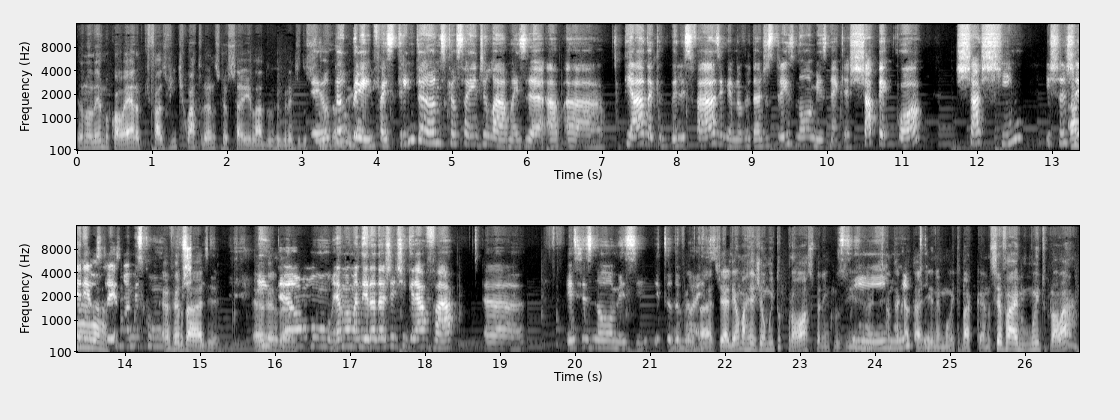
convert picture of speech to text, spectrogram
eu não lembro qual era, porque faz 24 anos que eu saí lá do Rio Grande do Sul. Eu também, também. faz 30 anos que eu saí de lá, mas a, a, a piada que eles fazem, é, na verdade, os três nomes, né, que é Chapecó, Xaxim e Xanxerê, ah, os três nomes com É verdade. É então, verdade. é uma maneira da gente gravar uh, esses nomes e, e tudo é verdade. mais. E ali é uma região muito próspera, inclusive, Sim, né, de Santa muito. Catarina, é muito bacana. Você vai muito para lá?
